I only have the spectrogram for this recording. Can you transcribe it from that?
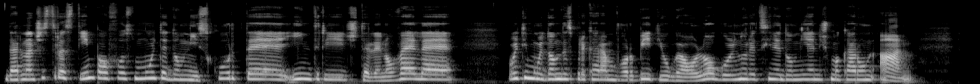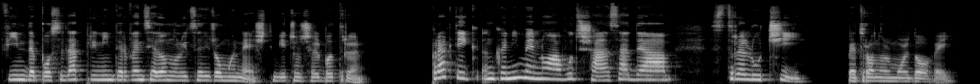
Dar în acest răstimp au fost multe domnii scurte, intrigi, telenovele. Ultimul domn despre care am vorbit, Iugaologul, nu reține domnia nici măcar un an, fiind deposedat prin intervenția domnului țării românești, Mircea cel Bătrân. Practic, încă nimeni nu a avut șansa de a străluci pe tronul Moldovei.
